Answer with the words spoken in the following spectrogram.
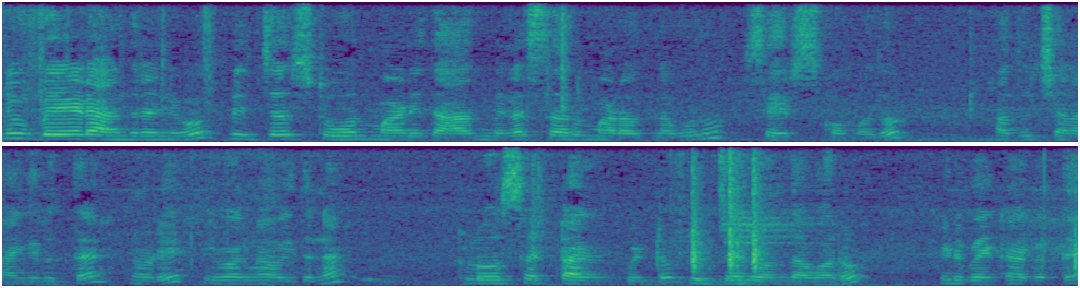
ನೀವು ಬೇಡ ಅಂದರೆ ನೀವು ಫ್ರಿಜ್ಜಲ್ಲಿ ಸ್ಟೋರ್ ಮಾಡಿದಾದಮೇಲೆ ಸರ್ವ್ ಮಾಡೋದ್ನಾಗೂ ಸೇರಿಸ್ಕೊಬೋದು. ಅದು ಚೆನ್ನಾಗಿರುತ್ತೆ. ನೋಡಿ, ಇವಾಗ ನಾವು ಇದನ್ನು ಕ್ಲೋಸ್ ಸೆಟ್ ಆಗಿಬಿಟ್ಟು ಫ್ರಿಜ್ಜಲ್ಲಿ ಒಂದು ಅವರು ಇಡಬೇಕಾಗುತ್ತೆ.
